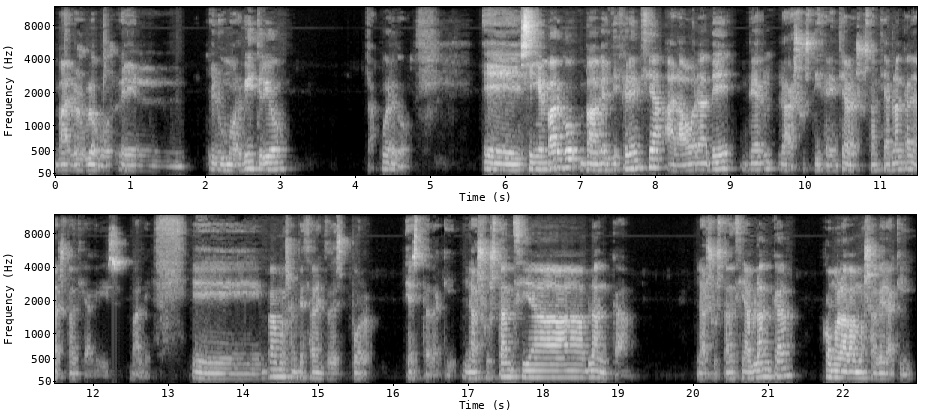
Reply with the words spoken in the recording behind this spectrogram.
los globos, el, el humor ¿de acuerdo? Eh, sin embargo, va a haber diferencia a la hora de ver la, diferencia la sustancia blanca de la sustancia gris. ¿vale? Eh, vamos a empezar entonces por esta de aquí. La sustancia blanca, la sustancia blanca, ¿cómo la vamos a ver aquí?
